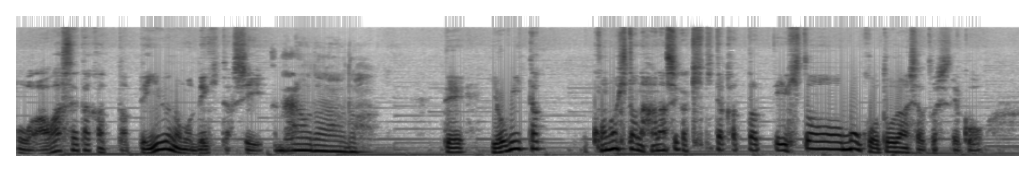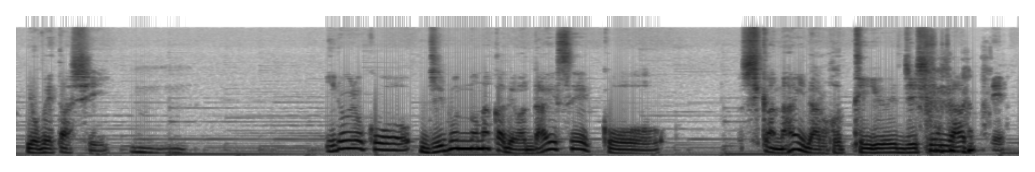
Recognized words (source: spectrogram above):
を合わせたかったっていうのもできたし、なるほどなるほど。で、呼びた、この人の話が聞きたかったっていう人もこう登壇者としてこう呼べたし、うんいろいろこう自分の中では大成功しかないだろうっていう自信があって、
